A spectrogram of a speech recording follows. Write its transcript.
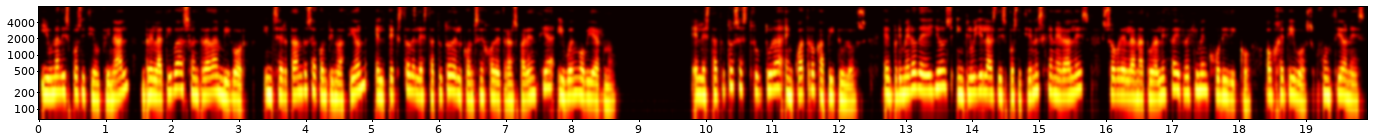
y una disposición final relativa a su entrada en vigor, insertándose a continuación el texto del Estatuto del Consejo de Transparencia y Buen Gobierno. El estatuto se estructura en cuatro capítulos. El primero de ellos incluye las disposiciones generales sobre la naturaleza y régimen jurídico, objetivos, funciones,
